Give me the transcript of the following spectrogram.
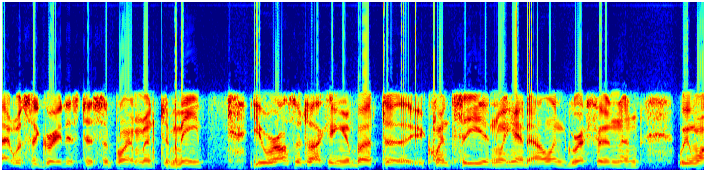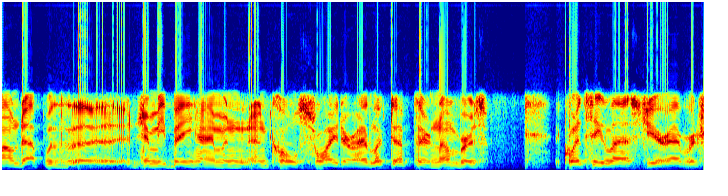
that was the greatest disappointment to me. You were also talking about uh, Quincy, and we had Alan Griffin, and we wound up with uh, Jimmy And, and Cole Swider. I looked up their numbers. Quincy last year averaged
